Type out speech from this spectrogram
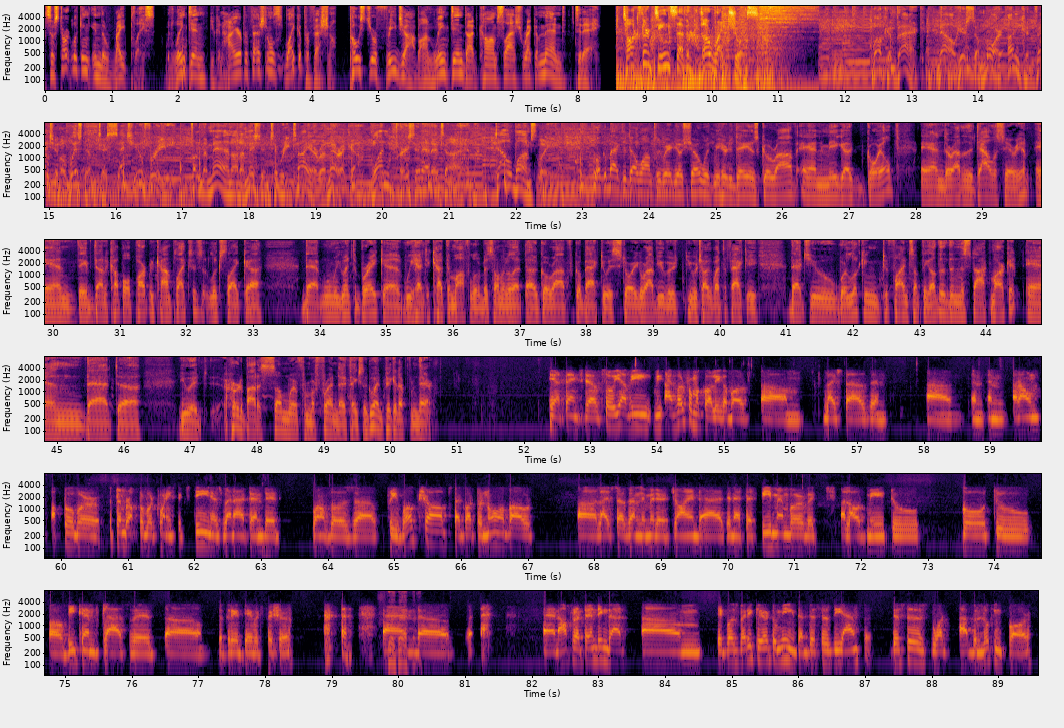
So start looking in the right place. With LinkedIn, you can hire professionals like a professional. Post your free job on linkedin.com slash recommend today. Talk 1370, the right choice. Welcome back. Now here's some more unconventional wisdom to set you free from the man on a mission to retire America, one person at a time, Del Walmsley. Welcome back to Del Walmsley Radio Show. With me here today is Gaurav and Megha Goyal and they're out of the Dallas area, and they've done a couple apartment complexes. It looks like uh, that when we went to break, uh, we had to cut them off a little bit. So I'm going to let uh, Gaurav go back to his story. Gaurav, you were you were talking about the fact that you were looking to find something other than the stock market, and that uh, you had heard about us somewhere from a friend, I think. So go ahead and pick it up from there. Yeah, thanks, Del. So yeah, we, we I heard from a colleague about um, lifestyles and um, and, and around October, September, October 2016 is when I attended one of those uh, free workshops. I got to know about uh, Lifestyles Unlimited, joined as an FFP member, which allowed me to go to a weekend class with uh, the great David Fisher. and uh, and after attending that, um, it was very clear to me that this is the answer this is what I've been looking for.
